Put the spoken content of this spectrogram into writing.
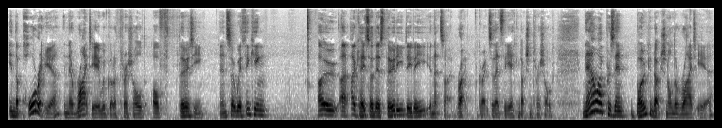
In the poorer ear, in the right ear, we've got a threshold of 30. And so we're thinking, oh, uh, okay, so there's 30 dB in that side. Right, great. So that's the air conduction threshold. Now I present bone conduction on the right ear,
